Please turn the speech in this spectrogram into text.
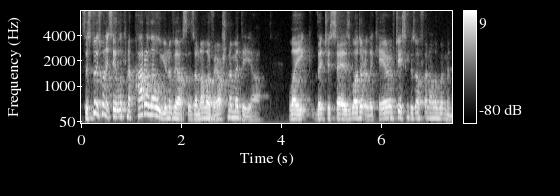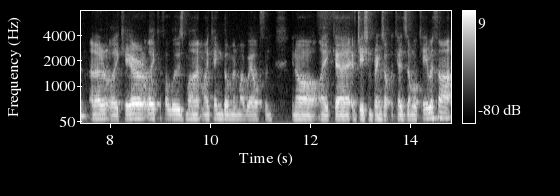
So the Stoics want to say, look, in a parallel universe, there's another version of Medea, like that just says, well, I don't really care if Jason goes off with another woman, and I don't really care, like if I lose my my kingdom and my wealth, and you know, like uh, if Jason brings up the kids, I'm okay with that.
